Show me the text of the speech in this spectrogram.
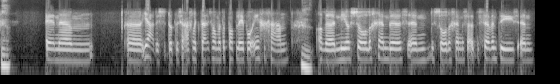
ja. En eh, ja, dus dat is er eigenlijk thuis wel met de paplepel ingegaan. Alle neo-soul-legendes en de soul-legendes uit de 70s. En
